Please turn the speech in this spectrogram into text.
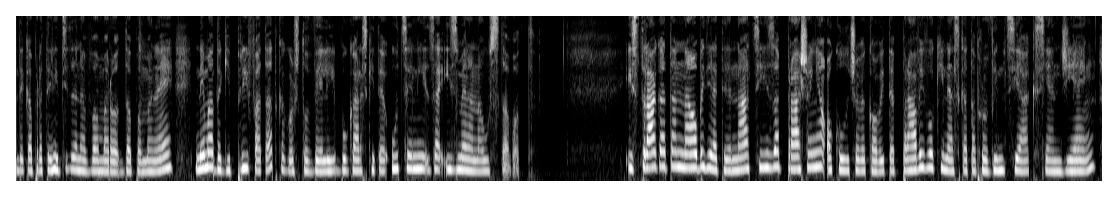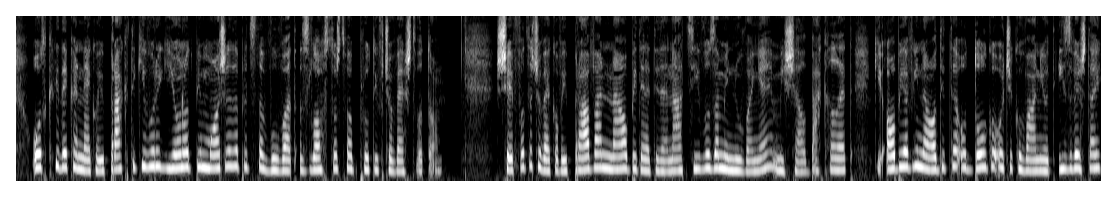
дека претениците на ВМРО ДПМН нема да ги прифатат, како што вели бугарските уцени за измена на уставот. Истрагата на Обединетите нации за прашања околу човековите прави во кинеската провинција Ксианџиен откри дека некои практики во регионот би можеле да представуваат злосторство против човештвото. Шефот за човекови права на Обединетите нации во заминување, Мишел Бакалет, ги објави наодите од долго очекуваниот извештај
